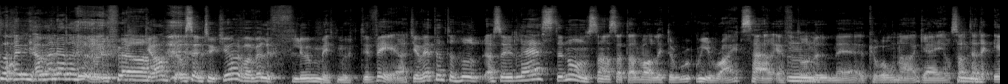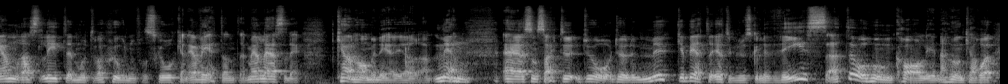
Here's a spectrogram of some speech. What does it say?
Så, Ja men eller hur, det funkar inte. Och sen tyckte jag det var väldigt flummigt motiverat. Jag vet inte hur, alltså jag läste någonstans att det var lite rewrites här efter nu med corona-grejer. Så att det hade ändrats lite motivationen för skurken. Jag vet inte, men jag läste det. Kan ha med det att göra. Men eh, som sagt, du- då, då är det mycket bättre. Jag tycker du skulle visa att då hon Carly, när hon kanske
